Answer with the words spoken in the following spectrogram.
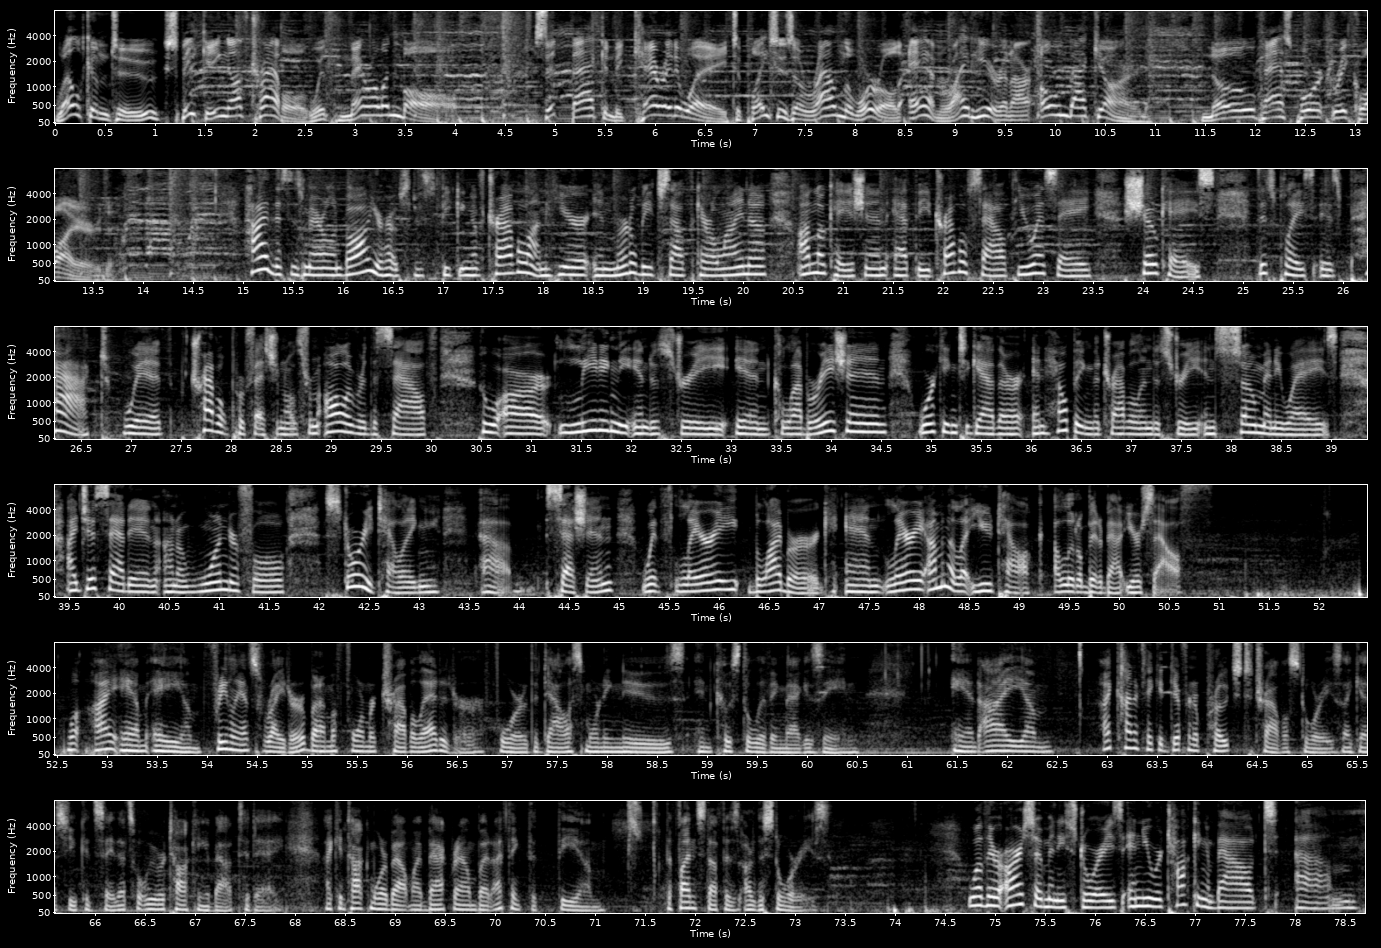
Welcome to Speaking of Travel with Marilyn Ball. Sit back and be carried away to places around the world and right here in our own backyard. No passport required. Hi, this is Marilyn Ball, your host of Speaking of Travel. I'm here in Myrtle Beach, South Carolina, on location at the Travel South USA Showcase. This place is packed with travel professionals from all over the South who are leading the industry in collaboration, working together, and helping the travel industry in so many ways. I just sat in on a wonderful storytelling uh, session with Larry Bleiberg. And Larry, I'm going to let you talk a little bit about yourself. Well, I am a um, freelance writer, but I'm a former travel editor for the Dallas Morning News and Coastal Living magazine. And I, um, I kind of take a different approach to travel stories, I guess you could say. That's what we were talking about today. I can talk more about my background, but I think that the, um, the fun stuff is are the stories. Well, there are so many stories, and you were talking about um,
